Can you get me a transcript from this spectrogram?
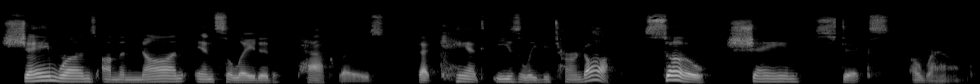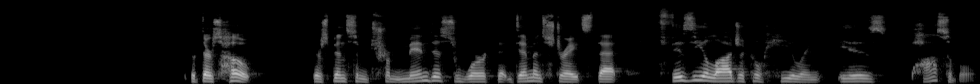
Shame runs on the non insulated pathways that can't easily be turned off. So shame sticks around. But there's hope. There's been some tremendous work that demonstrates that physiological healing is possible.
